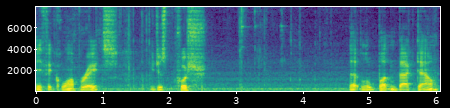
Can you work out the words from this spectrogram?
if it cooperates, you just push that little button back down.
